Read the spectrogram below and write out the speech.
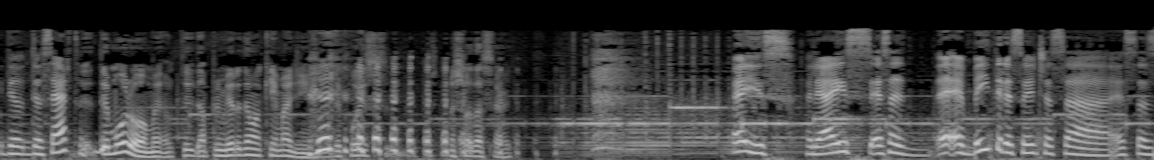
E deu, deu certo? De, demorou, mas a primeira deu uma queimadinha. depois, depois começou a dar certo. É isso. Aliás, essa é, é, bem interessante essa, essas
